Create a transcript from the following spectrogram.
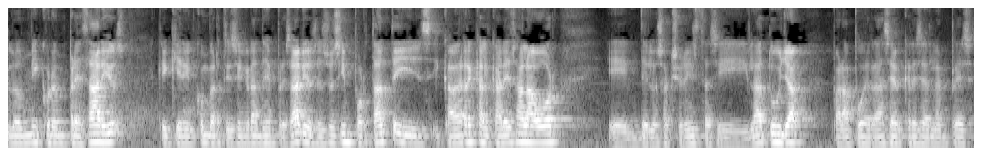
los microempresarios que quieren convertirse en grandes empresarios. Eso es importante y, y cabe recalcar esa labor de los accionistas y la tuya para poder hacer crecer la empresa.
